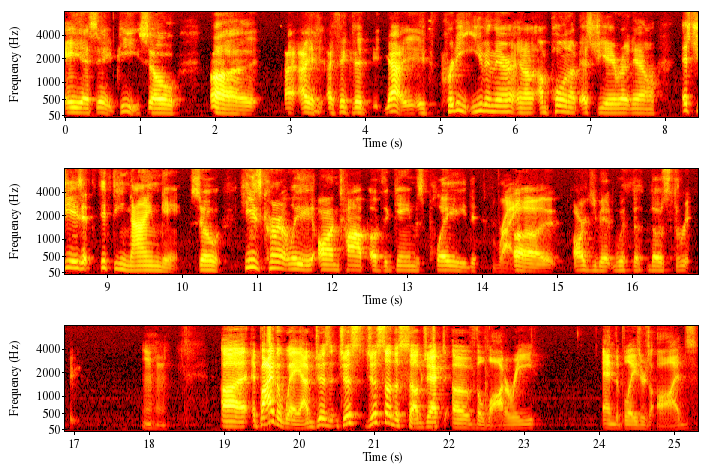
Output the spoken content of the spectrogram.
ASAP. So uh, I, I I think that yeah, it's pretty even there. And I'm, I'm pulling up SGA right now. SGA is at 59 games, so he's currently on top of the games played Right. uh, argument with the, those three. Hmm Uh, by the way, I'm just just just on the subject of the lottery and the Blazers odds.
